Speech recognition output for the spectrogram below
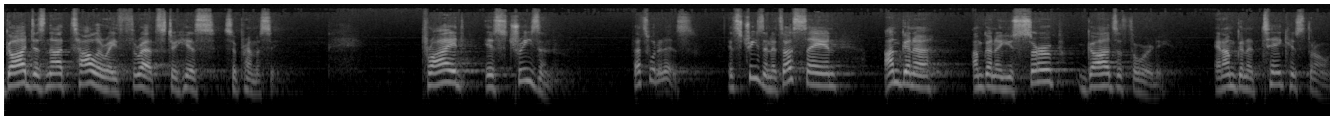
God does not tolerate threats to his supremacy. Pride is treason. That's what it is. It's treason. It's us saying, I'm going to I'm going to usurp God's authority and I'm going to take his throne.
